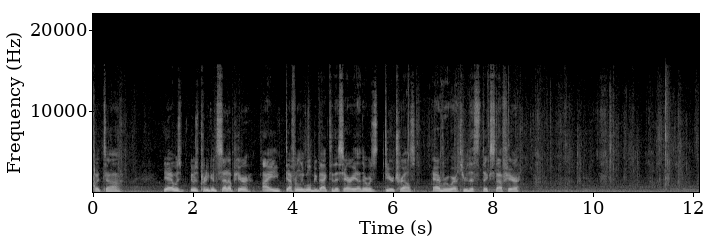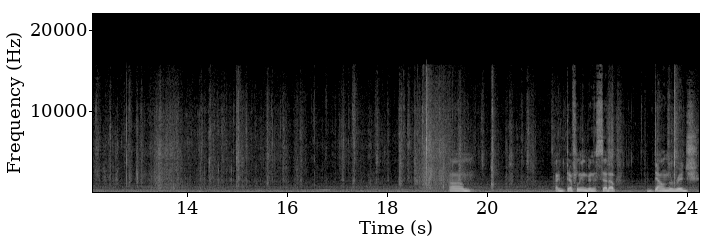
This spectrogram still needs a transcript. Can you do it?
But uh, yeah, it was it was pretty good setup here. I definitely will be back to this area. There was deer trails everywhere through this thick stuff here. Um, I definitely am going to set up down the ridge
